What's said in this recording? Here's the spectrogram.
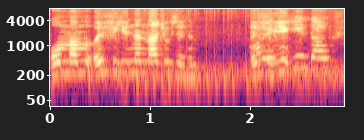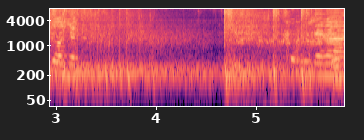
Oğlum ben bu F2'den daha çok sevdim. Ama F2 F2'nin daha güçlü olacak. Çok güzel ha.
